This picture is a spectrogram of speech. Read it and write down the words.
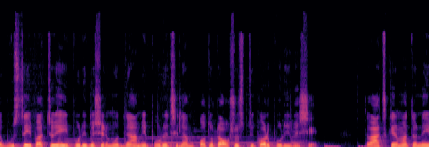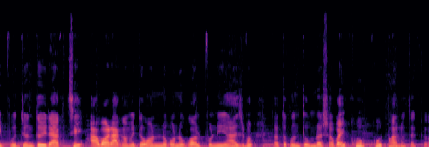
তো বুঝতেই পারছ, এই পরিবেশের মধ্যে আমি পড়েছিলাম কতটা অস্বস্তিকর পরিবেশে। তো আজকের মতন এই পর্যন্তই রাখছি। আবার আগামীতে অন্য কোনো গল্প নিয়ে আসব। ততক্ষণ তোমরা সবাই খুব খুব ভালো থেকো।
